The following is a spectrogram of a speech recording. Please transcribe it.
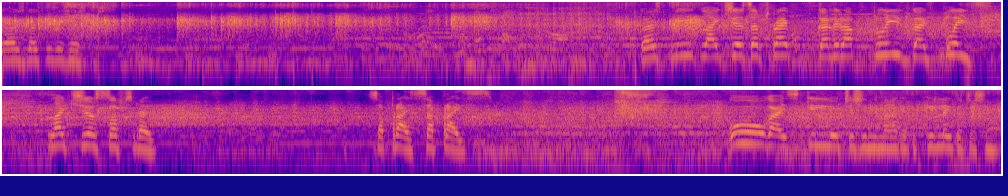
guys guys please guys please like share subscribe कर दे रहा please guys please like share subscribe surprise surprise ఓ గైస్ కిల్ వచ్చేసింది మనకైతే కిల్ అయితే వచ్చేసింది.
